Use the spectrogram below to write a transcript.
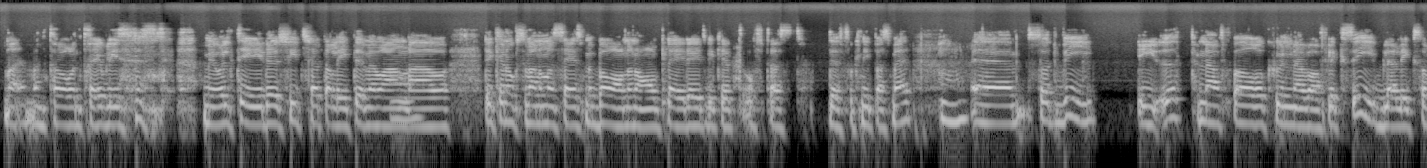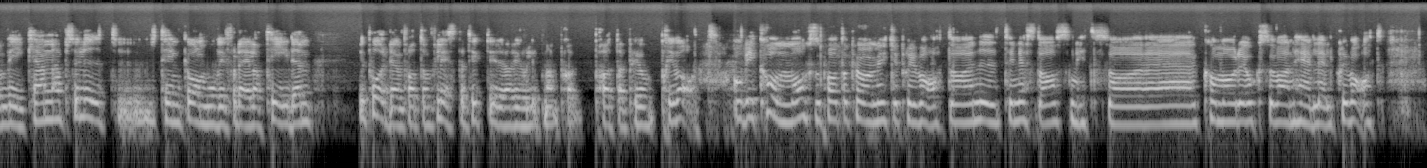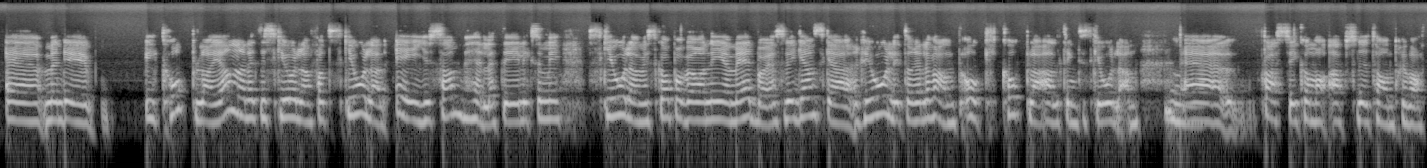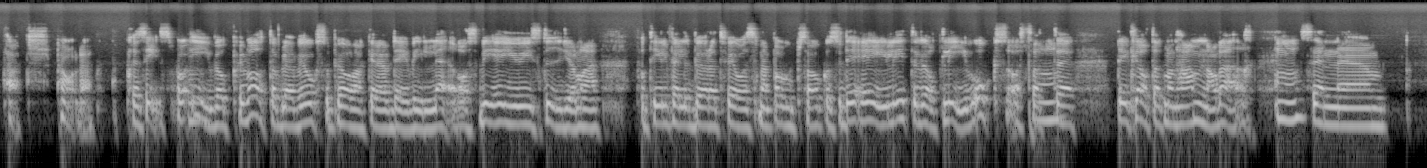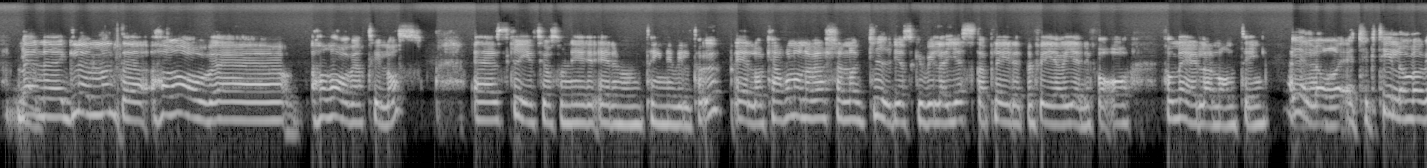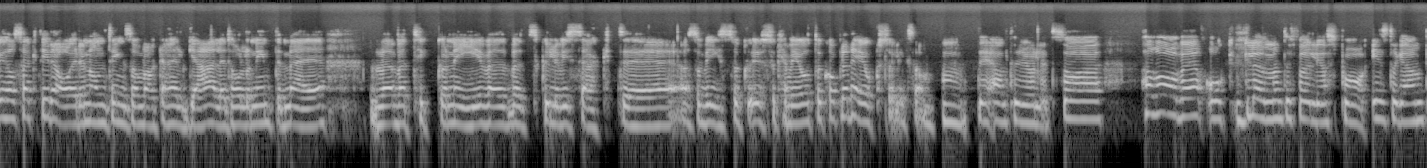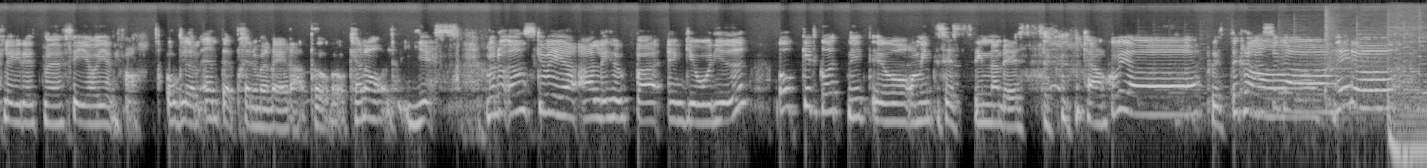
nej, man tar en trevlig måltid och chitchattar lite med varandra. Och det kan också vara när man ses med barnen och har en playdate, vilket oftast det förknippas med. Mm. Eh, Så att vi är ju öppna för att kunna vara flexibla. Liksom. Vi kan absolut eh, tänka om hur vi fördelar tiden i podden för att de flesta tyckte det var roligt man pratar på privat. Och vi kommer också prata på mycket privat och nu till nästa avsnitt så eh, kommer det också vara en hel del privat. Eh, men det vi kopplar gärna det till skolan för att skolan är ju samhället. Det är liksom i skolan vi skapar våra nya medborgare. Så det är ganska roligt och relevant och koppla allting till skolan. Eh, fast vi kommer absolut ha en privat touch på det. Precis, och i vårt privata blir vi också påverkade av det vi lär oss. Vi är ju i studierna för tillfället båda två och snappar upp saker så det är ju lite vårt liv också. Så att, eh, det är klart att man hamnar där. Mm. Sen, eh, Men eh, glöm inte, hör av, eh, hör av er till oss. Eh, skriv till oss om ni, är det någonting ni vill ta upp. Eller kanske någon av er känner gud jag skulle vilja gästa Playdate med Fia och Jennifer och förmedla någonting. Eller tyck till om vad vi har sagt idag. Är det någonting som verkar helt galet? Håller ni inte med? Vad, vad tycker ni? Vad, vad skulle vi sagt? Alltså vi, så, så kan vi återkoppla det också. Liksom. Mm, det är alltid roligt. Så hör av er och glöm inte följa oss på Instagram, Playdate med Fia och Jennifer. Och glöm inte prenumerera på vår kanal. Yes! Men då önskar vi er allihopa en god jul. Och ett gott nytt år om vi inte ses innan dess. Kanske vi gör. Puss och kram! Puss och kram! Hej då!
